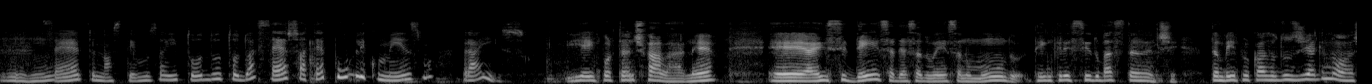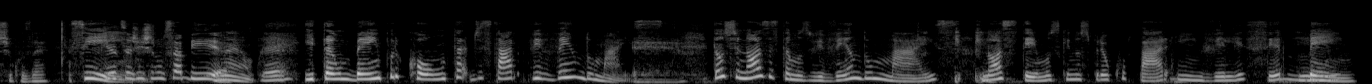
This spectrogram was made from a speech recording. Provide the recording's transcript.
Uhum. certo? Nós temos aí todo, todo acesso, até público mesmo, para isso. E é importante falar, né? É, a incidência dessa doença no mundo tem crescido bastante. Também por causa dos diagnósticos, né? Sim. Que antes a gente não sabia. Não. Né? E também por conta de estar vivendo mais. É. Então, se nós estamos vivendo mais, nós temos que nos preocupar em envelhecer Uhum. bem.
